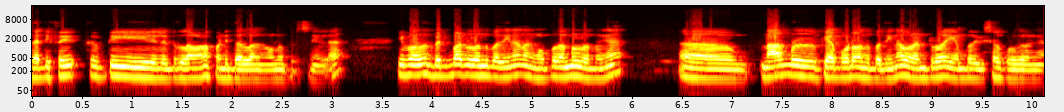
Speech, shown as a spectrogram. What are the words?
thirty five fifty லிட்டர்லாம் வேணால் பண்ணி தரலாங்க. ஒன்றும் பிரச்சனை இல்லை. இப்போ வந்து பெட் பாட்டில் வந்து பார்த்தீங்கன்னா நாங்கள் முப்பது எம்எல் வந்துங்க. நார்மல் கேப்போட வந்து பார்த்தீங்கன்னா ஒரு ரெண்டு ரூபா எண்பது பைசா கொடுக்குறோங்க.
